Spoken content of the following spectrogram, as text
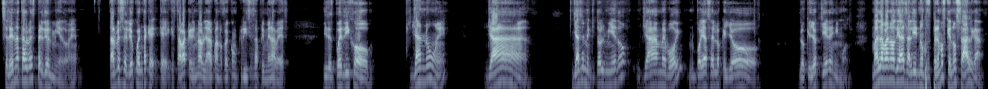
Selena tal vez perdió el miedo, ¿eh? Tal vez se dio cuenta que, que estaba queriendo hablar cuando fue con Chris esa primera vez y después dijo, pues, ya no, ¿eh? Ya, ya se me quitó el miedo, ya me voy, voy a hacer lo que yo, lo que yo quiera, ni modo. Más la van a odiar salir, no, pues esperemos que no salga.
